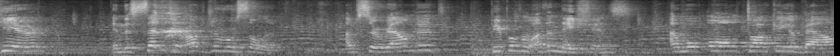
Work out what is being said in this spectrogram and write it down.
Here, in the center of Jerusalem, I'm surrounded people from other nations, and we're all talking about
